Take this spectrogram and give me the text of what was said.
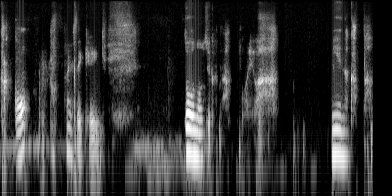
格好 ?How do you say cage? 象の姿。これは見えなかった。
